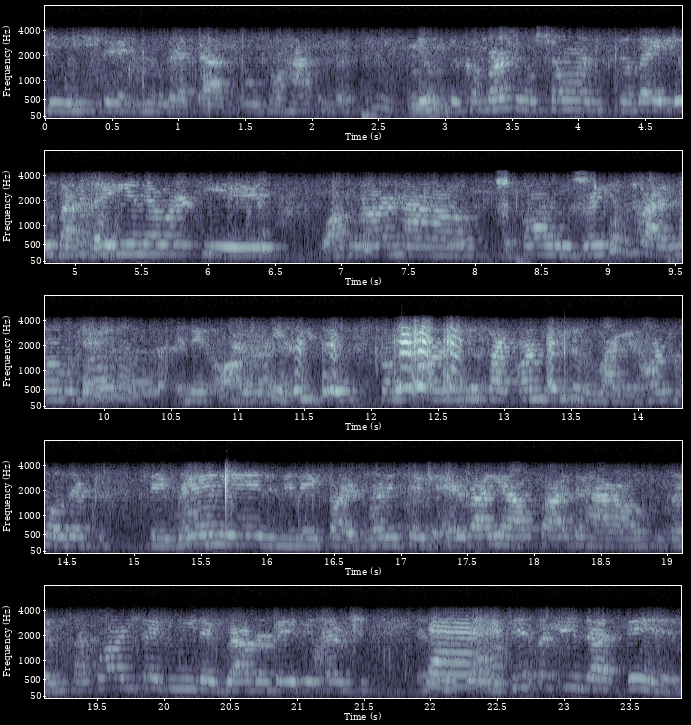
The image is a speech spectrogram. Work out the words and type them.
do what he said knew that that's what was gonna happen, but it was, mm. the commercial was showing the lady, it was like a lady in there with her kids, walking around her house, the phone was ringing, it was like a normal day, and then all the people from the army, just like army people, like in army clothes, everything, they ran in, and then they started running, taking everybody outside the house, and the lady was like, why are you taking me, they grabbed her baby and everything, and they said, if Hitler did that then,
